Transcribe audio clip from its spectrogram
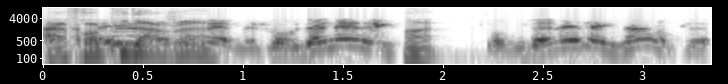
Elle ne fera plus d'argent. Je vais vous donner un, exemple.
